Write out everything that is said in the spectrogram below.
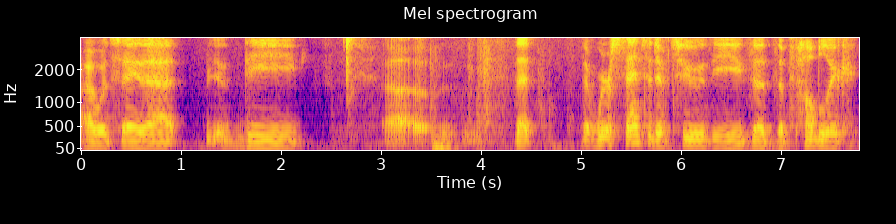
I would say that the uh, that that we're sensitive to the the, the public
